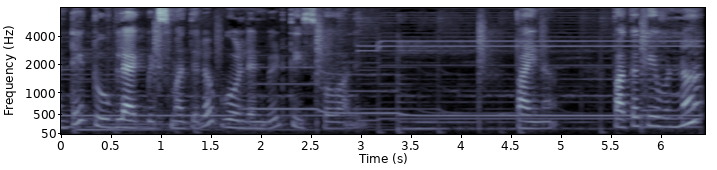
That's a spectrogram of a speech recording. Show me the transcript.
అంటే టూ బ్లాక్ బీడ్స్ మధ్యలో గోల్డెన్ బీడ్ తీసుకోవాలి. పైన పక్కకి ఉన్న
